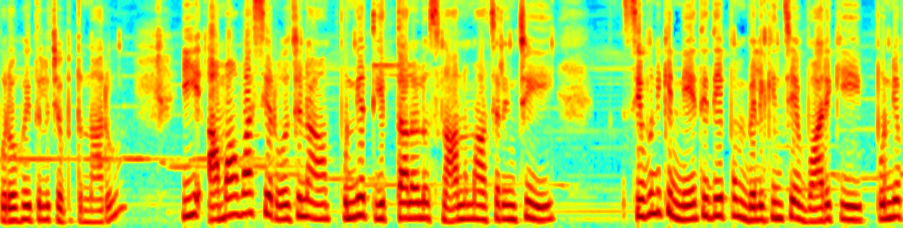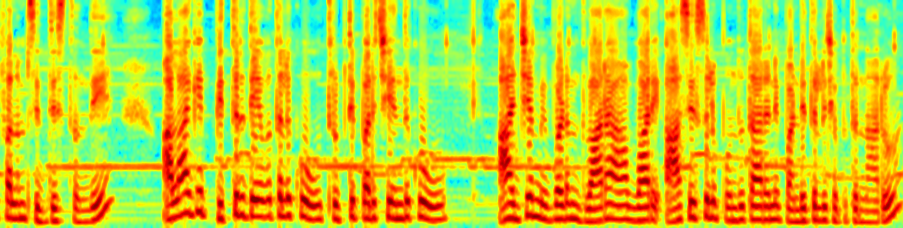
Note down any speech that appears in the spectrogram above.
పురోహితులు చెబుతున్నారు. ఈ అమావాస్య రోజున పుణ్యతీర్థాలలో స్నానం ఆచరించి శివునికి నేతి దీపం వెలిగించే వారికి పుణ్యఫలం సిద్ధిస్తుంది. అలాగే పితృదేవతలకు తృప్తిపరిచేందుకు ఆజ్యం ఇవ్వడం ద్వారా వారి ఆశీస్సులు పొందుతారని పండితులు చెబుతున్నారు.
